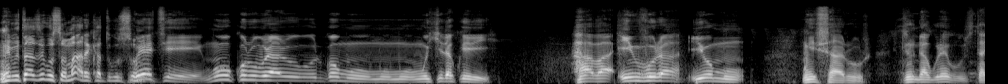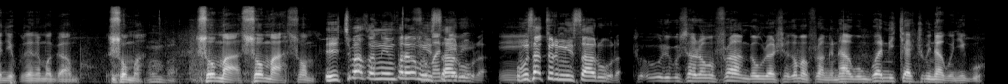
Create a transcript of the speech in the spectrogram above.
niba utazi gusoma reka tugusome uretse nk'uko urubura ru- rwo mu- mu- mu- mu kidakwiriye haba imvura yo mu isarura. Ntabwo ureba zitangiye kuzana amagambo. Soma. Soma soma soma. Ikibazo ni imvura yo mu isarura. Ndebe. ubu se turi mu isarura. Uri gusarura amafaranga urashaka amafaranga. Ntabwo nguha n'icya cumi ntabwo nyiguha.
